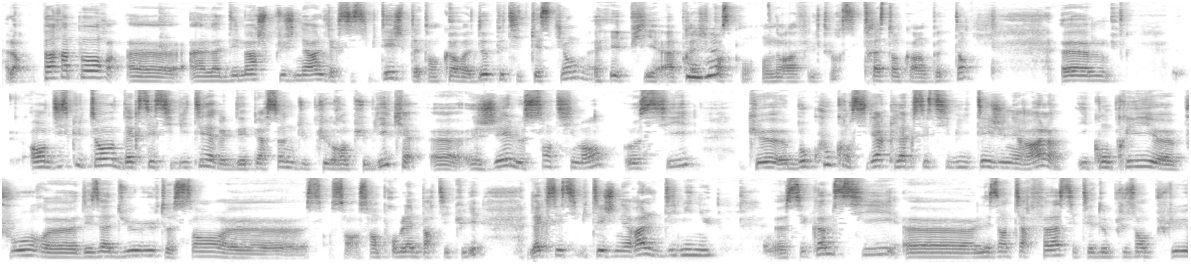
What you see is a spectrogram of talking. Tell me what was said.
Alors, par rapport euh, à la démarche plus générale d'accessibilité, j'ai peut-être encore deux petites questions, et puis après, je mhm. pense qu'on aura fait le tour, s'il te reste encore un peu de temps. en discutant d'accessibilité avec des personnes du plus grand public, j'ai le sentiment aussi que beaucoup considèrent que l'accessibilité générale, y compris euh, pour euh, des adultes euh, sans, sans, problème particulier, l'accessibilité générale diminue. C'est comme si les interfaces étaient de plus en plus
